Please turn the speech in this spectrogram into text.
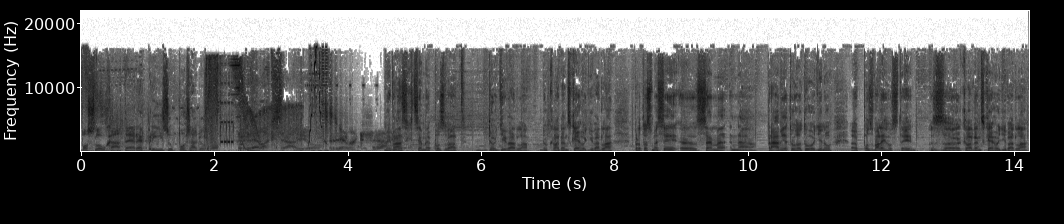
Posloucháte reprízu pořadu. Relax Radio. Relax Radio. My vás chceme pozvat do divadla, do Kladenského divadla, proto jsme si uh, sem na právě tuhletu hodinu uh, pozvali hosty z Kladenského divadla.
